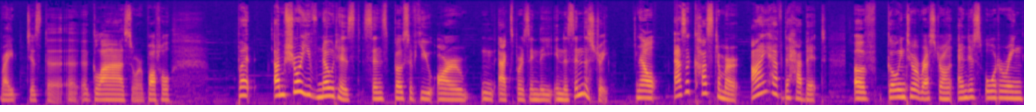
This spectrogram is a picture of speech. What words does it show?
right? Just a, a glass or a bottle. But I'm sure you've noticed since both of you are mm, experts in the in this industry. Now, as a customer, I have the habit of going to a restaurant and just ordering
